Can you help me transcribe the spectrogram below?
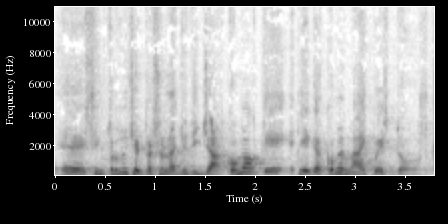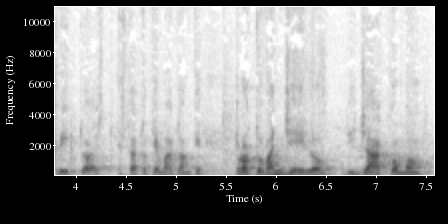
eh, si introduce il personaggio di Giacomo che spiega come mai questo scritto è stato chiamato anche protovangelo di Giacomo.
